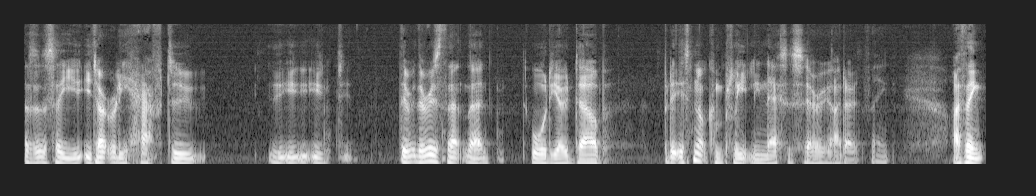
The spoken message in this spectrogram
as I say, you, you, don't really have to. You, you, there, there is that, that audio dub, but it's not completely necessary. I don't think. I think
